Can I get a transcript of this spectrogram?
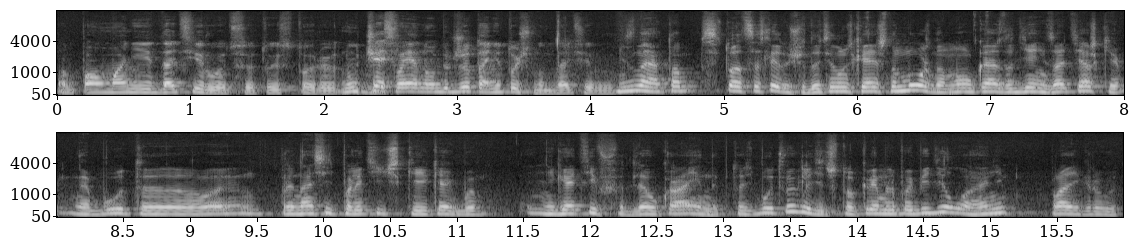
э, по-моему, они датируют всю эту историю. Ну, часть военного бюджета они точно датируют. Не знаю, там ситуация следующая. Дотянуть, конечно, можно, но каждый день затяжки будет э, приносить политический как бы, негатив для Украины. То есть будет выглядеть, что Кремль победил, а они проигрывают.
